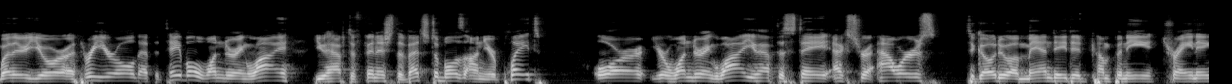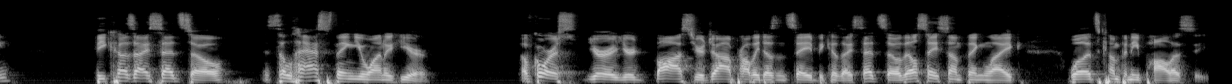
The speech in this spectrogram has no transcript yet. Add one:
Whether you're a three year old at the table wondering why you have to finish the vegetables on your plate, or you're wondering why you have to stay extra hours to go to a mandated company training, because I said so, it's the last thing you want to hear. Of course, your, your boss, your job probably doesn't say because I said so. They'll say something like, well, it's company policy.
